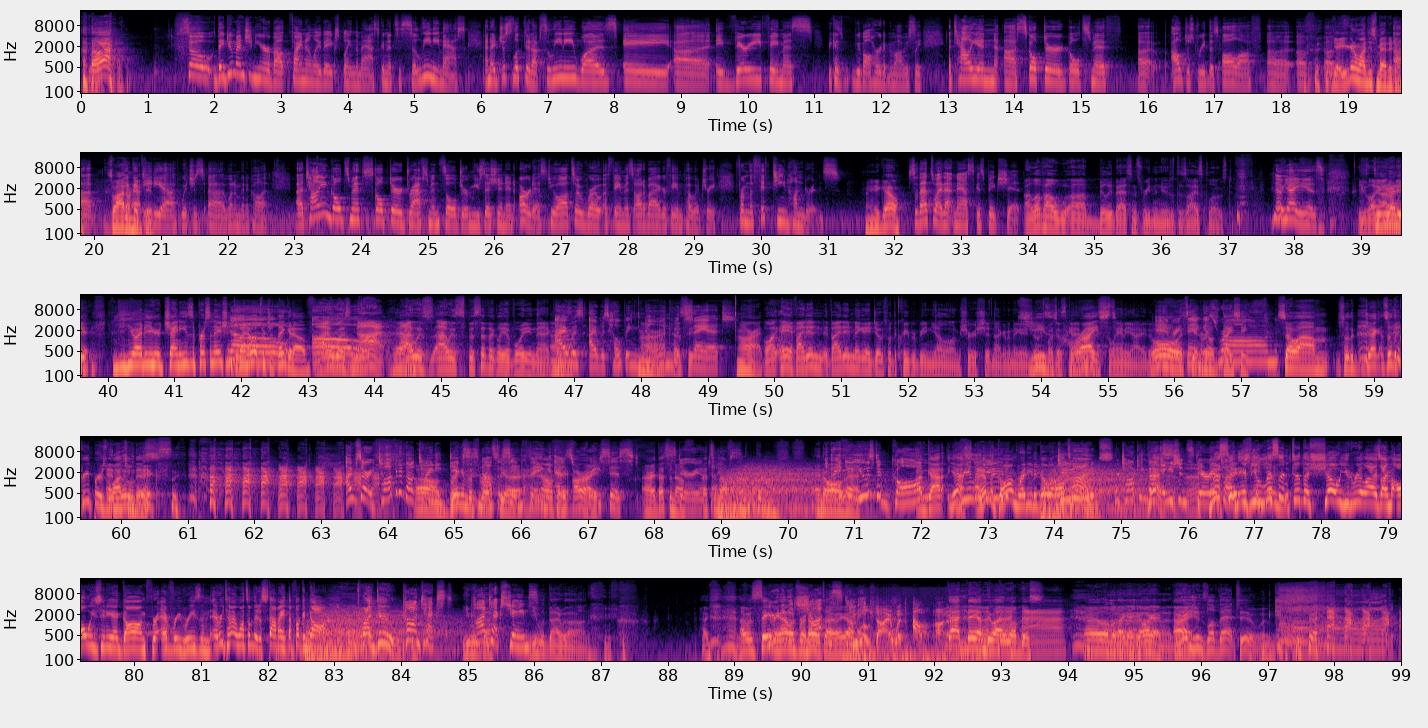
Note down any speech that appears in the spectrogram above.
wear. So they do mention here about finally they explain the mask, and it's a Cellini mask. And I just looked it up. Cellini was a uh, a very famous because we've all heard of him, obviously, Italian uh, sculptor, goldsmith. Uh, I'll just read this all off uh, of, of yeah, you're going to want to do some editing, so I don't have to. Picadidia, which is uh, what I'm going to call it. Italian goldsmith, sculptor, draftsman, soldier, musician, and artist who also wrote a famous autobiography and poetry from the 1500s. There you go. So that's why that mask is big shit. I love how uh, Billy Batson's reading the news with his eyes closed. No, yeah, he is. He's like, Do you, I, want don't to, need- you want to hear Chinese impersonation? Because I know that's what you're No. thinking of. I was Oh. not. Yeah. I was. I was specifically avoiding that. I was I was hoping no right. one would 'Cause he- say it. All right. Well, hey, if I didn't, if I didn't make any jokes about the creeper being yellow, I'm sure as shit not going to make any Jesus jokes about Christ. this guy being slanty-eyed. Oh, it's Everything getting real is dicey. wrong. So, um, so the Jack, so the creeper is watching this. I'm sorry, talking about tiny Oh, bringing dicks the is not threats the same together. thing Okay, as all right. racist. All right, that's enough. Stereotypes. That's enough. I'm putting- and all and that. you used a gong. I've got yes. Really, I have the gong ready to go at all times. We're talking about Yes. Asian stereotypes. Listen, if you listen to the show, you'd realize I'm always hitting a gong for every reason. Every time I want something to stop, I hit the fucking gong. That's what I do. context, You will context, die, James. You will die without honor. I was saving that one for another shot in the time. I got- stomach. You will die without honor. God damn, do I love this. I love when I can go. Okay, Uh, all the right. Asians love that too. God.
